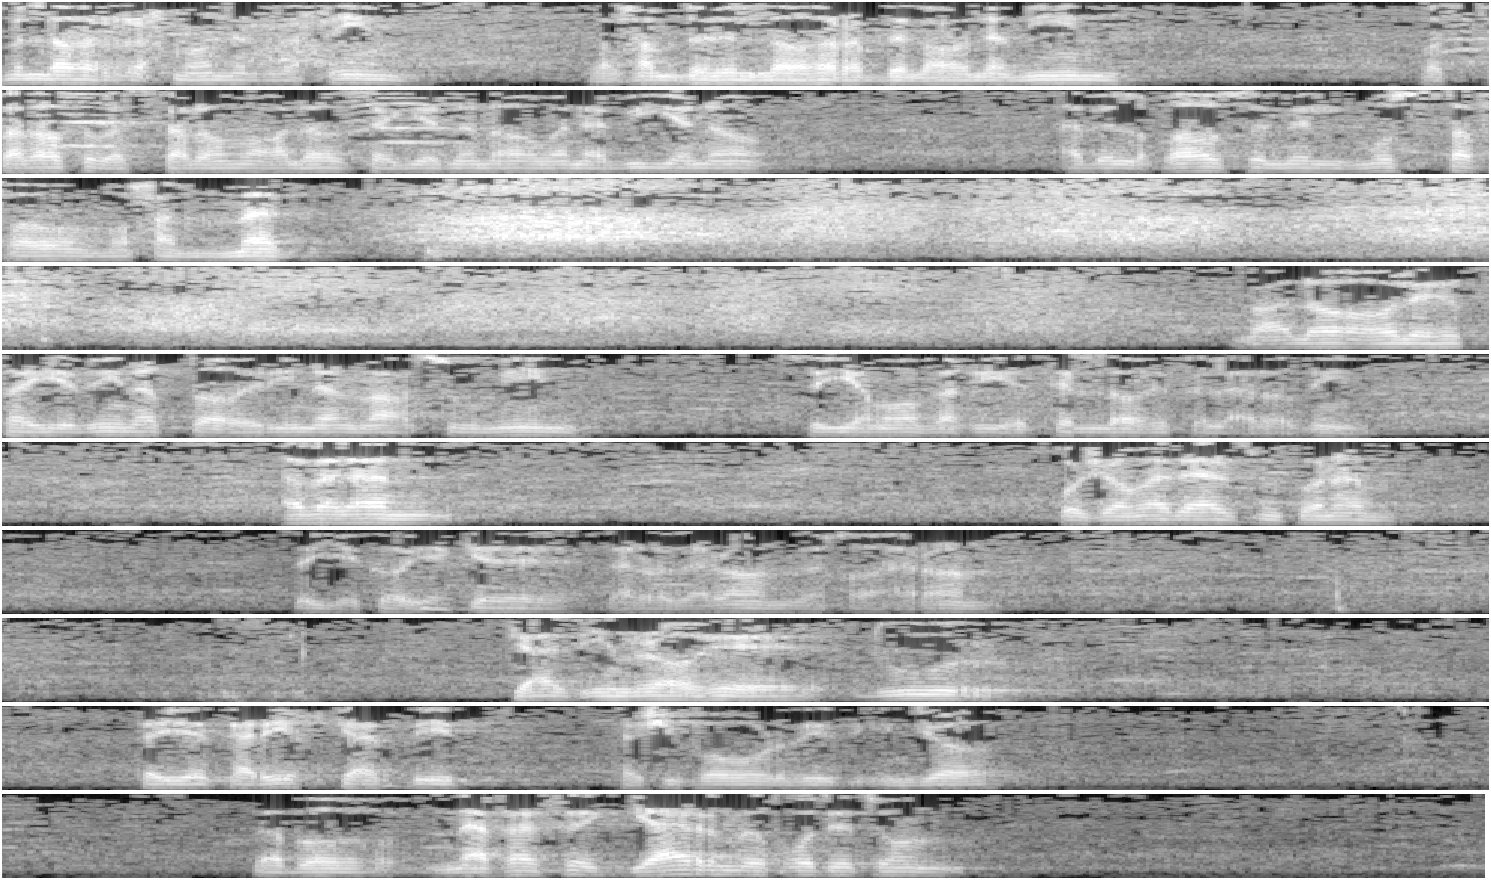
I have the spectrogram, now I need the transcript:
بسم الله الرحمن الرحیم والحمد لله رب العالمین والصلاة والسلام على سيدنا ونبينا أبي القاسم المصطفى محمد. وعلى آله الطيبين الطاهرين المعصومين. سیما بقیت الله فی الارضین اولا خوش آمد ارز می‌کنم به یک برادران و خواهران که از این راه دور طی طریق کردید تشریف آوردید اینجا. و با نفس گرم خودتون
